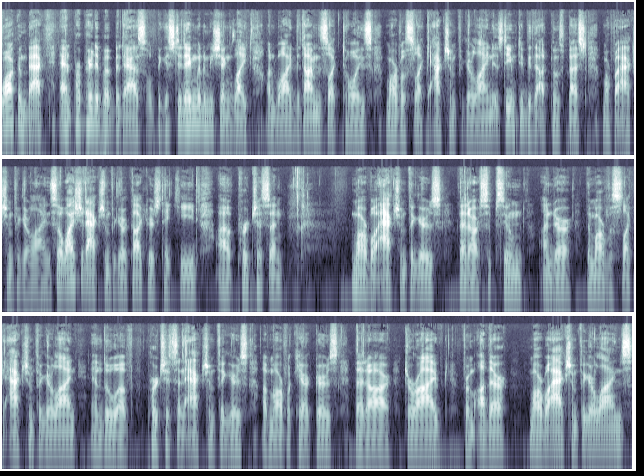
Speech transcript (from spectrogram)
Welcome back and prepare to be bedazzled because today I'm going to be shedding light on why the Diamond Select Toys Marvel Select action figure line is deemed to be the utmost best Marvel action figure line. So why should action figure collectors take heed of purchasing Marvel action figures that are subsumed under the Marvel Select action figure line in lieu of purchasing action figures of Marvel characters that are derived from other Marvel action figure lines.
